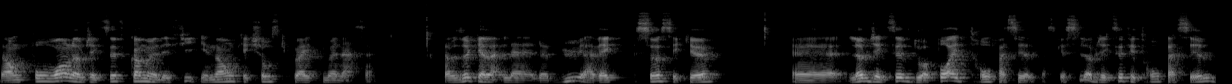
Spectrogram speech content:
Donc, il faut voir l'objectif comme un défi et non quelque chose qui peut être menaçant. Ça veut dire que le but avec ça, c'est que euh, l'objectif ne doit pas être trop facile. Parce que si l'objectif est trop facile,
